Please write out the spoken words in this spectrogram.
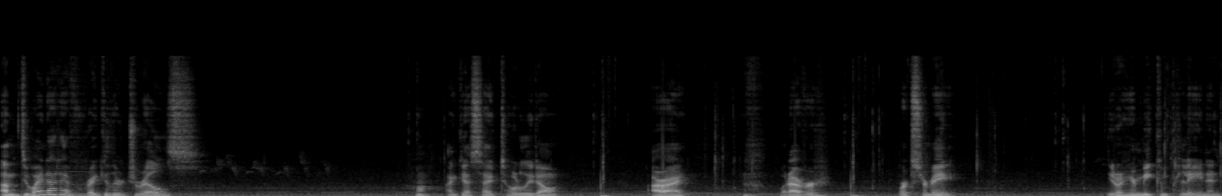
Um, do I not have regular drills? Huh, I guess I totally don't. Alright. Whatever. Works for me. You don't hear me complaining.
